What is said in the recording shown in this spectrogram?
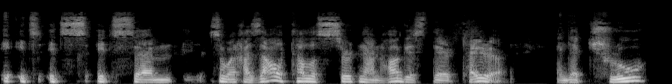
It, it's, it's, it's, um, so when Chazal tell us certain anhagas, they're Torah and they're true,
